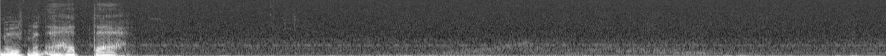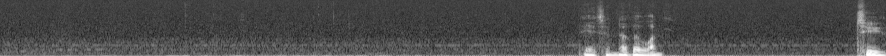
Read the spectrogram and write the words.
movement ahead there. There's another one. Two.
